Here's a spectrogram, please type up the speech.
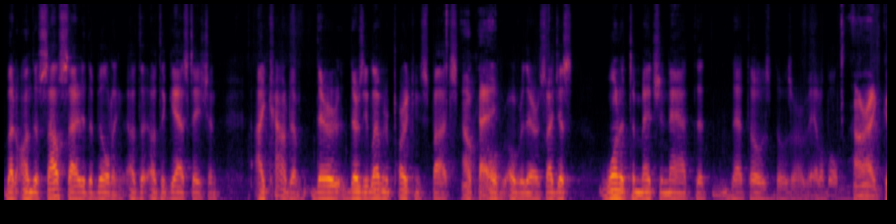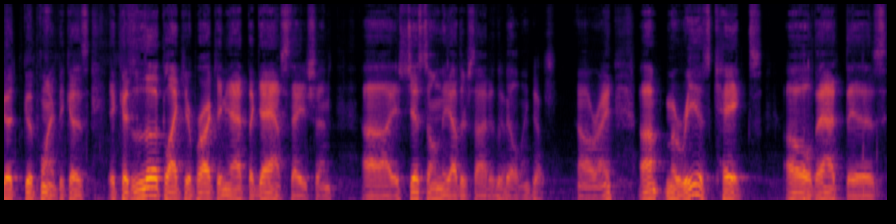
but on the south side of the building of the of the gas station, I count them. There, there's 11 parking spots. Okay. Over, over there. So I just wanted to mention that that that those those are available. All right, good good point because it could look like you're parking at the gas station. Uh, it's just on the other side of the yes, building. Yes. All right. Um, Maria's cakes. Oh, that is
